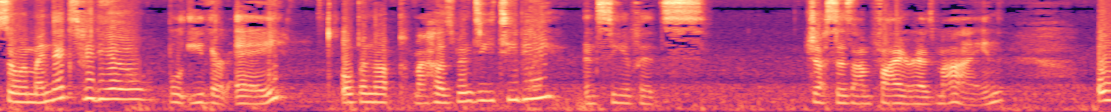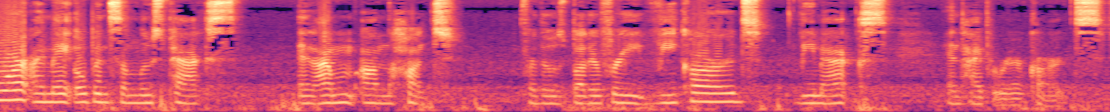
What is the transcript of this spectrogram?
So in my next video, we'll either A, open up my husband's ETB and see if it's just as on fire as mine, or I may open some loose packs and I'm on the hunt for those Butterfree V cards, VMAX, and Hyper Rare cards.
